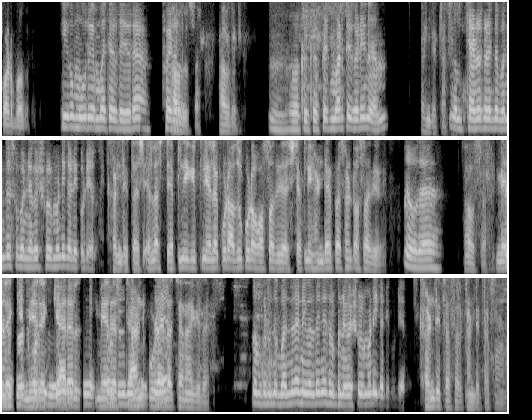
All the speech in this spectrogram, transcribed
ಕೊಡ್ಬೋದು. ಈಗ ಮೂರು ಎಂಬತ್ತು ಹೇಳ್ತಿದ್ದೀರಾ ಫೈನಲ್ ಹೌದು ಸರ್ ಹೌದು. ಹ್ಮ್ ಓಕೆ ಕಂಪ್ಲೀಟ್ ಮಾಡ್ತೀವಿ ಗಾಡಿನ. ಖಂಡಿತ ಸರ್. ನಮ್ಮ ಚಾನಲ್ ಕಡೆಯಿಂದ ಬಂದ್ರೆ ಸ್ವಲ್ಪ ನೆಗೋಷಿಯೇಟ್ ಮಾಡಿ ಗಡಿ ಕೊಡಿ ಖಂಡಿತ ಎಲ್ಲ ಸ್ಟೆಪ್ನಿ ಗಿಪ್ನಿ ಎಲ್ಲ ಕೂಡ ಅದು ಕೂಡ ಹೊಸದಿದೆ. ಸ್ಟೆಪ್ನಿ ಹಂಡ್ರೆಡ್ ಪರ್ಸೆಂಟ್ ಹೊಸದಿದೆ. ಹೌದಾ? ಹೌದು ಸರ್. ಮೇಲೆ ಕಳ್ಸ್ಕೊಡ್ತೀವಿ. ಮೇಲೆ ಕ್ಯಾರಲ್ ಮೇಲೆ ನಮ್ ಸ್ಟ್ಯಾಂಡ್ ಕೂಡ ಎಲ್ಲ ಚೆನ್ನಾಗಿದೆ. ನಮ್ ಕಡೆಯಿಂದ ಬಂದ್ರೆ ನೀವು ಅಲ್ದಂಗೆ ಸ್ವಲ್ಪ ನೆಗೋಷಿಯೇಟ್ ಮಾಡಿ ಗಡಿ ಕೊಡಿ ಖಂಡಿತ ಸರ್ ಖಂಡಿತ ಕೊಡೋಣ.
